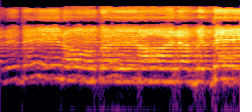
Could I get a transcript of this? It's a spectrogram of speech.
हरिक आरभते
